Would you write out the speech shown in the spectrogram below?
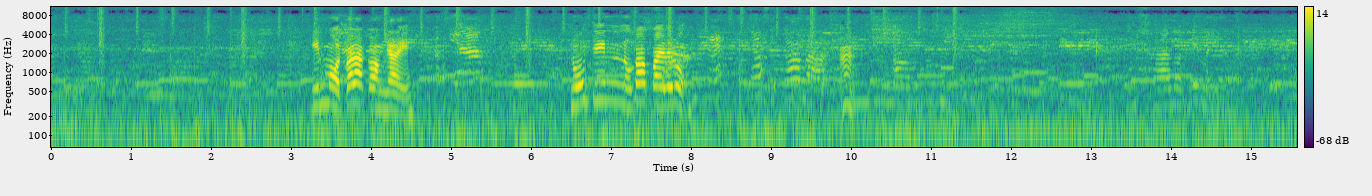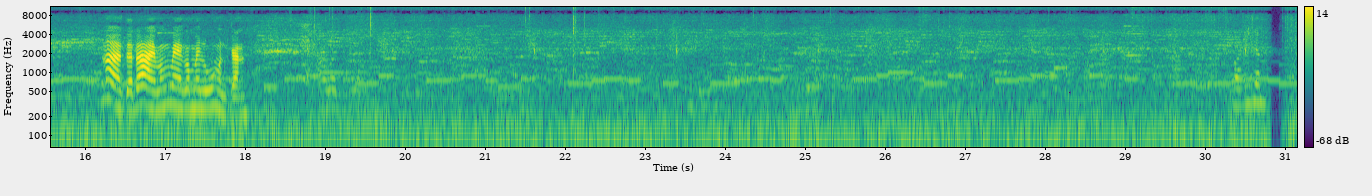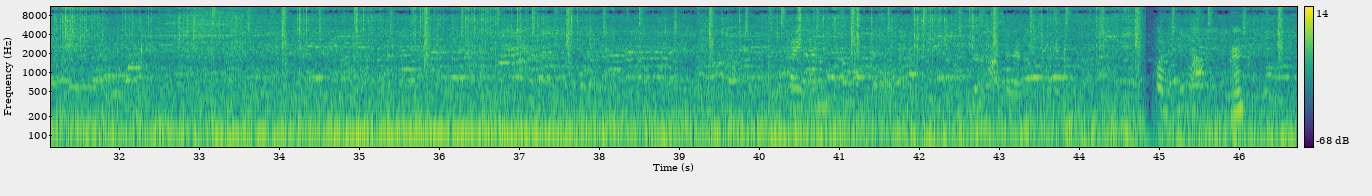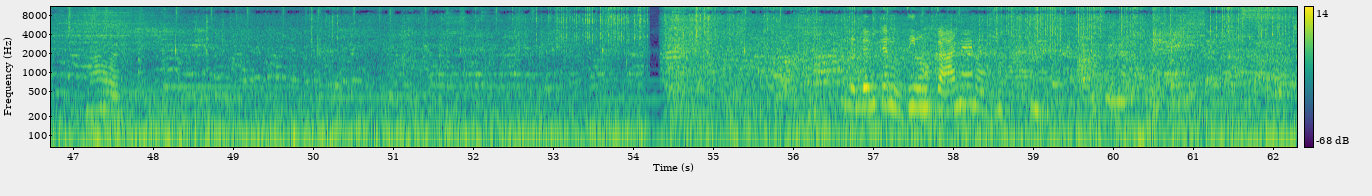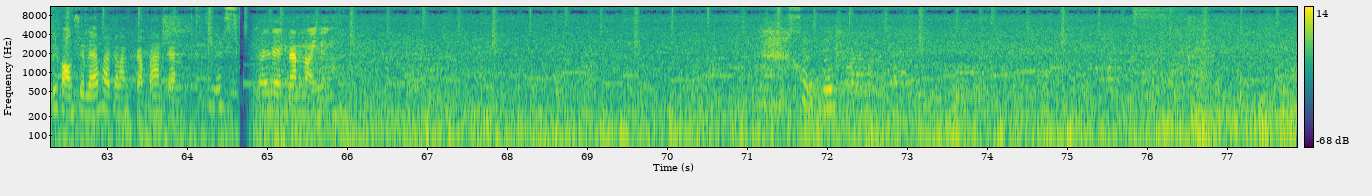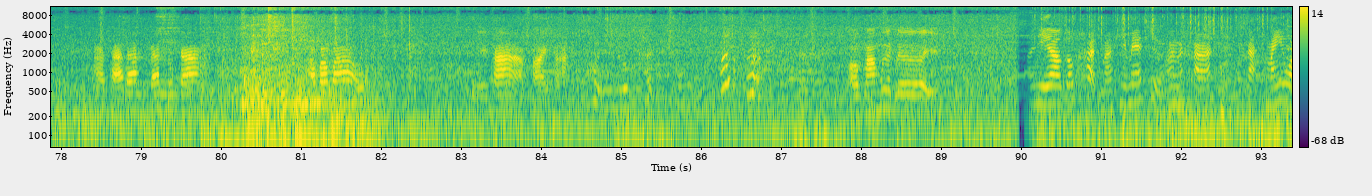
กินหมดปะละกล่องใหญ่เหนูกินหนูก็เอาไปเลยลูกเก้าสิบเก้าบาทอืมเอาลูกค้ารถได้ไหมน่าจะได้มั้งแม่ก็ไม่รู้เหมือนกัน หนูเดินกันหนูตีลังกาแน่นอนซื้อของเสร็จแล้วค่ะกำลังกลับบ้านกัน ใช้แรงดันหน่อยนึงขนลุกอ่าขาด้านด้านตรงกลางเอาเบาๆโอเคค่ะ ไปค่ะ ขนลุกขัดชุก ออกมามืดเลย อันนี้เราก็ผัดมาให้แม่ถือมากนะคะ หนักไม่ไหว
